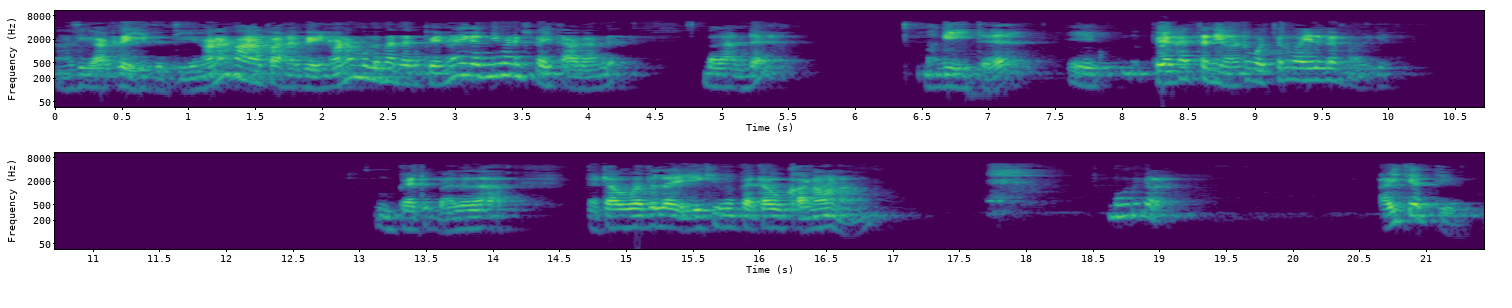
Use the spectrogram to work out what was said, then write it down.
නාසිකාග්‍රේ හිත තියෙනවනම් ආනපන පේනවනම් මුලමඳක පේනවා ඒක නිවන කියලා හිතාගන්න බලන්න මගේ හිත ඒ ප්‍රයකත්ත නිවනට කොච්චර වෛර කරනවද කියලා. පැට බලලා පැටව වදලා ඒකෙම පැටව කනවනම් මොකද කරන්නේ? අයිතියක් තියෙනවා.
